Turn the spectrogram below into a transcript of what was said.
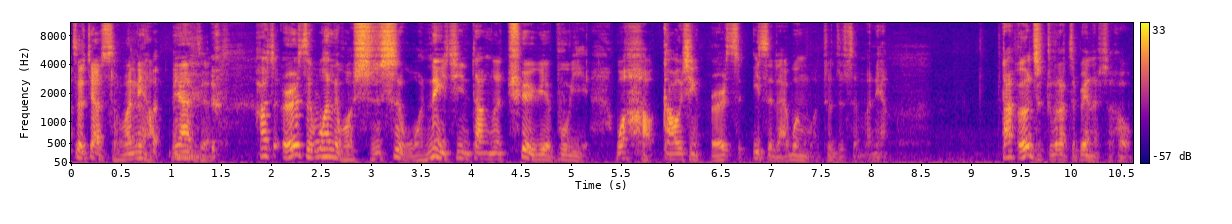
这叫什么鸟那样子。他是儿子问了我十次，我内心当中雀跃不已，我好高兴。儿子一直来问我这是什么鸟。当儿子读到这边的时候，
